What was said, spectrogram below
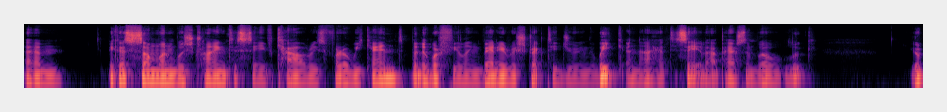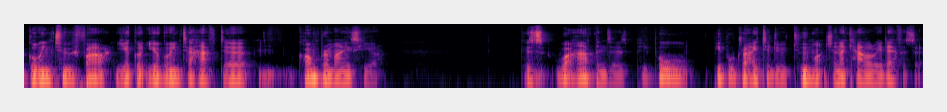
Um, because someone was trying to save calories for a weekend, but they were feeling very restricted during the week. And I had to say to that person, well, look, you're going too far. You're, go- you're going to have to mm, compromise here. Because what happens is people people try to do too much in a calorie deficit.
